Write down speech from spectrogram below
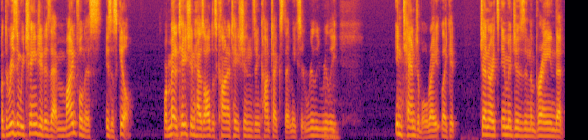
But the reason we change it is that mindfulness is a skill, where meditation has all these connotations and context that makes it really, really intangible, right? Like it generates images in the brain that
